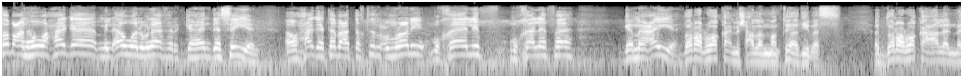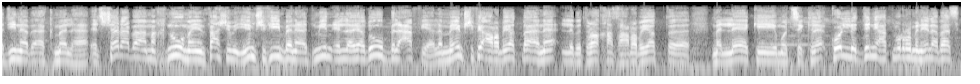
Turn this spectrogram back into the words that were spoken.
طبعا هو حاجة من الأول والاخر كهندسيا أو حاجة تبع التخطيط العمراني مخالف مخالفة جماعية. ضرر واقع مش على المنطقة دي بس. الضرر واقع على المدينة بأكملها. الشارع بقى مخنوق ما ينفعش يمشي فيه بني آدمين إلا يدوب بالعافية. لما يمشي فيه عربيات بقى نقل بترخص عربيات آه، ملاكي موتوسيكلات كل الدنيا هتمر من هنا بس.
